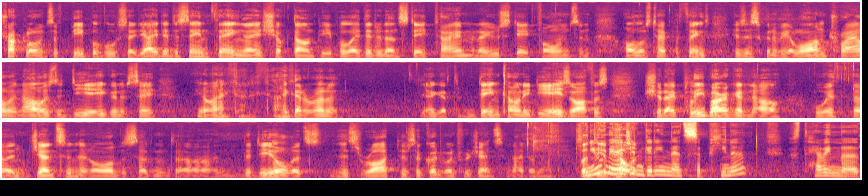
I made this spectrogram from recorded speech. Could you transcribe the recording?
truckloads of people who said, yeah, I did the same thing. I shook down people. I did it on state time and I used state phones and all those type of things. Is this going to be a long trial? And now is the DA going to say, you know, I got I got to run a, I got the Dane County DA's office. Should I plea bargain now with uh, Jensen? And all of a sudden, uh, the deal that's that's wrought is a good one for Jensen. I don't know. Can But you imagine appellate- getting that subpoena, having the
